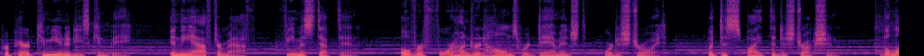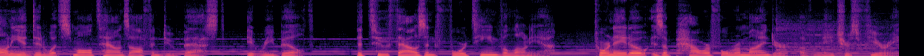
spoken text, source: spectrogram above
prepared communities can be. In the aftermath, FEMA stepped in. Over 400 homes were damaged or destroyed. But despite the destruction, Vilonia did what small towns often do best it rebuilt. The 2014 Vilonia tornado is a powerful reminder of nature's fury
